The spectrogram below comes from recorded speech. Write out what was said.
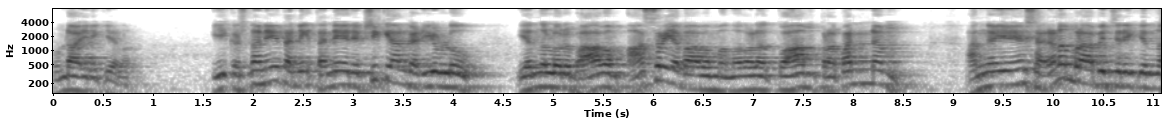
ഉണ്ടായിരിക്കുകയാണ്. ഈ കൃഷ്ണനെ തന്നെ തന്നെ രക്ഷിക്കാൻ കഴിയുള്ളൂ എന്നുള്ളൊരു ഭാവം ആശ്രയഭാവം വന്നതാണ് ത്വാം പ്രപന്നം. അങ്ങയെ ശരണം പ്രാപിച്ചിരിക്കുന്ന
